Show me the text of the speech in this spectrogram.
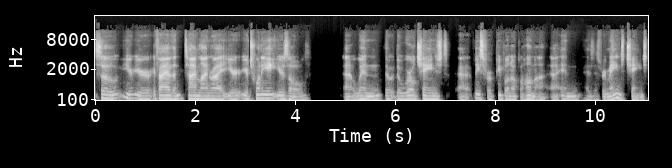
So you're, you're if I have the timeline right, you're you're 28 years old uh, when the the world changed, uh, at least for people in Oklahoma, uh, and has, has, remained changed.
